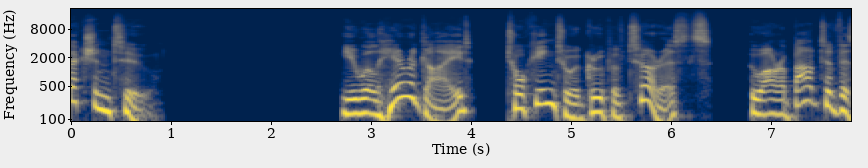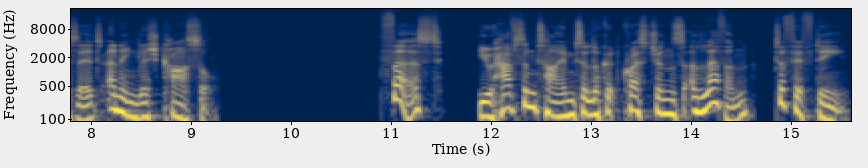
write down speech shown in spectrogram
Section 2 You will hear a guide talking to a group of tourists who are about to visit an English castle. First, you have some time to look at questions 11 to 15.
